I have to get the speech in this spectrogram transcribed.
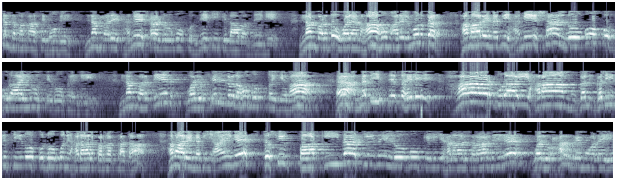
چند مقاصد ہوں گے. نمبر ایک، ہمیشہ لوگوں کو نیکی کی دعوت دیں گے. نمبر دو وینہا ہوں انل منکر ہمارے نبی ہمیشہ لوگوں کو برائیوں سے روکیں گے. نمبر تین وہ جو فل نبی سے پہلے ہر برائی حرام گلیل چیزوں کو لوگوں نے حلال کر رکھا تھا۔ ہمارے نبی آئیں گے تو صرف پاکیزہ چیزیں لوگوں کے لیے حلال قرار دیں گے۔ وہ جو ہر رمولیہ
